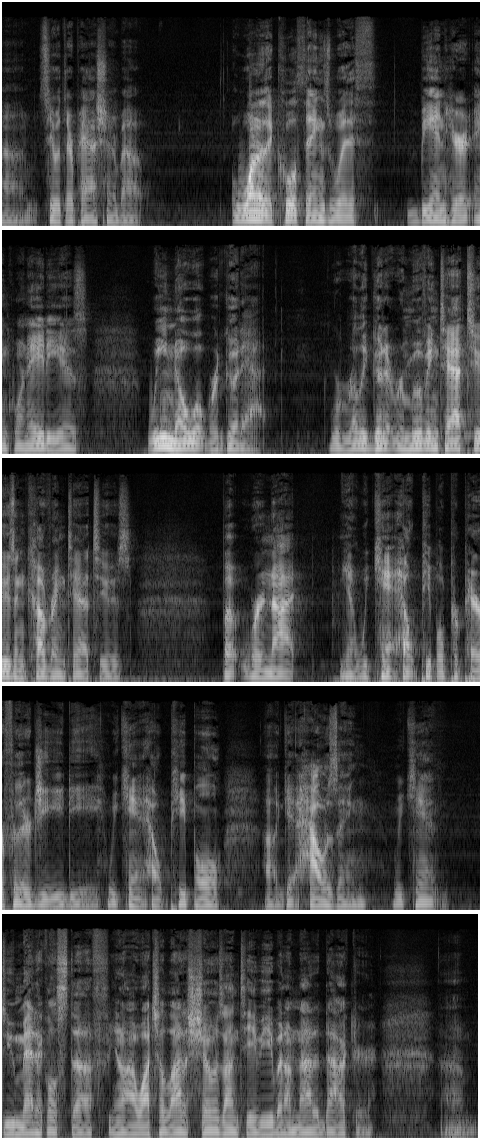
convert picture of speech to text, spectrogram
uh, see what they're passionate about. One of the cool things with being here at Ink 180 is we know what we're good at. We're really good at removing tattoos and covering tattoos, but we're not, you know, we can't help people prepare for their GED. We can't help people uh, get housing. We can't do medical stuff. You know, I watch a lot of shows on TV, but I'm not a doctor. Um,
